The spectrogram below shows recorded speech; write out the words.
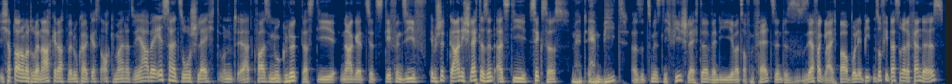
Ich habe da auch nochmal drüber nachgedacht, weil Luca halt gestern auch gemeint hat, so, ja, aber er ist halt so schlecht und er hat quasi nur Glück, dass die Nuggets jetzt defensiv im Schnitt gar nicht schlechter sind als die Sixers mit Embiid. Also zumindest nicht viel schlechter, wenn die jeweils auf dem Feld sind. Das ist sehr vergleichbar, obwohl Embiid ein so viel besserer Defender ist,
